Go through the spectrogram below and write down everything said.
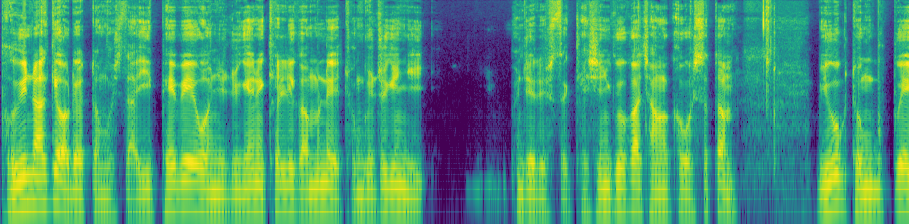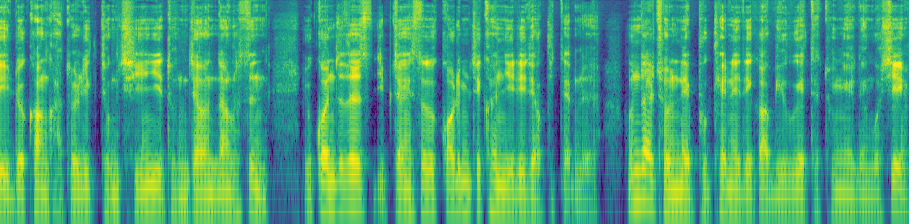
부인하기 어려웠던 것이다. 이 패배의 원인 중에는 켈리 가문의 종교적인 문제도 있어 개신교가 장악하고 있었던 미국 동북부의 유력한 가톨릭 정치인이 등장한다는 것은 유권자들 입장에서도 꺼림직한 일이 되었기 때문에 훗날 존 F 케네디가 미국의 대통령이 된 것이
